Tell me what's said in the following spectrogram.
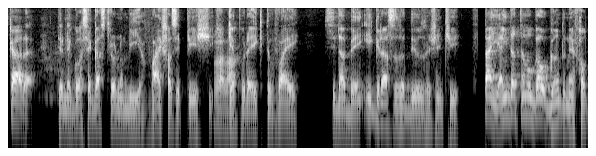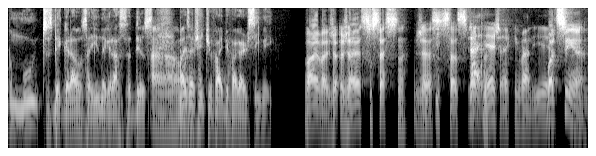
cara, teu negócio é gastronomia, vai fazer peixe, Vai que é por aí que tu vai se dar bem. E graças a Deus a gente tá aí. Ainda estamos galgando, né? Faltam muitos degraus ainda, graças a Deus. Ah, mas a gente vai devagarzinho aí. Vai, vai. Já, já é sucesso, né? Já é sucesso. Já é, já é quem vai ali. é- Batistinha,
